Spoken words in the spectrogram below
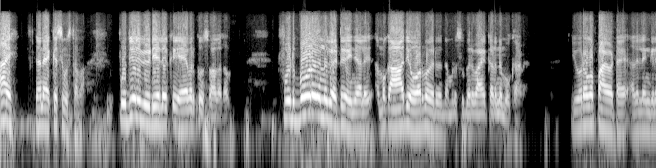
ഹായ് ഞാൻ എ കെ സി മുസ്തഫ. പുതിയൊരു വീഡിയോയിലേക്ക് ഏവർക്കും സ്വാഗതം. ഫുട്ബോൾ എന്ന് കേട്ട് കഴിഞ്ഞാൽ നമുക്ക് ആദ്യം ഓർമ്മ വരുന്നത് നമ്മുടെ സുബർ വായക്കാടിന്റെ മുഖമാണ് യൂറോ കപ്പ് ആയിക്കോട്ടെ അതല്ലെങ്കിൽ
